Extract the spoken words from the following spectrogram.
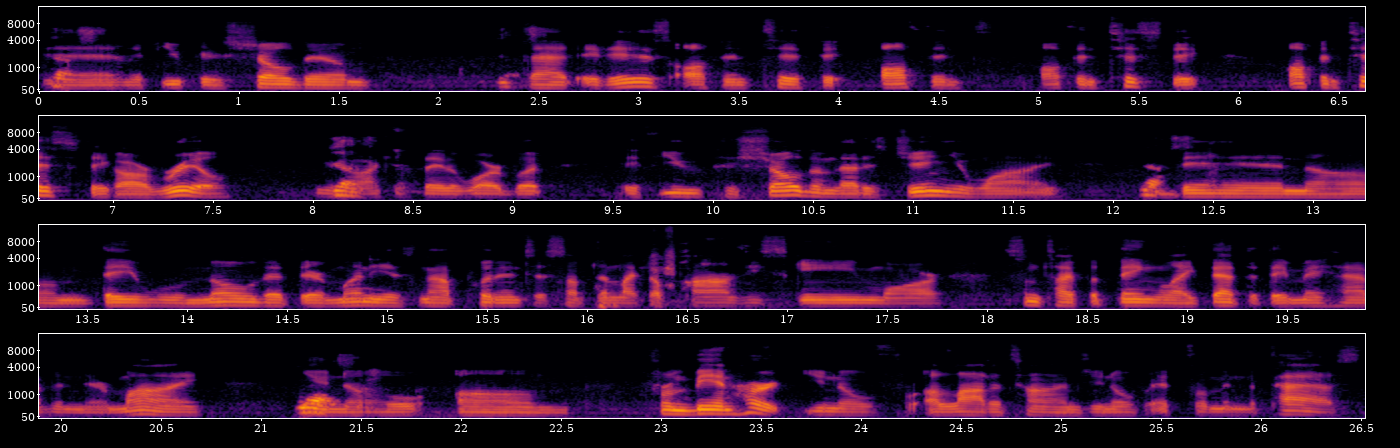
yes. and if you can show them that it is authentic authentic authentic authentic or real you know i can say the word but if you could show them that it's genuine yes. then um, they will know that their money is not put into something like a Ponzi scheme or some type of thing like that that they may have in their mind, yes. you know, um, from being hurt, you know, for a lot of times, you know, from in the past,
